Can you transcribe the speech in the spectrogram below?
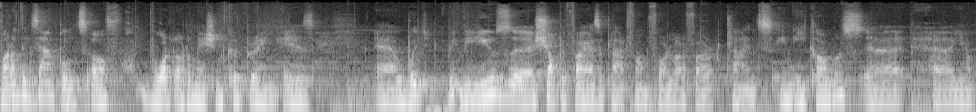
one of the examples of what automation could bring is uh, which we use uh, Shopify as a platform for a lot of our clients in e-commerce, uh, uh, you know,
